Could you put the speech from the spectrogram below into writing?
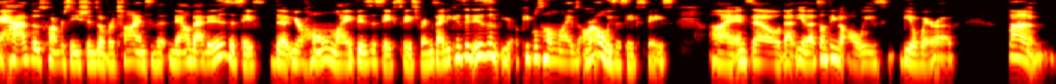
had those conversations over time so that now that is a safe that your home life is a safe space for anxiety because it isn't people's home lives aren't always a safe space uh, and so that you know that's something to always be aware of um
